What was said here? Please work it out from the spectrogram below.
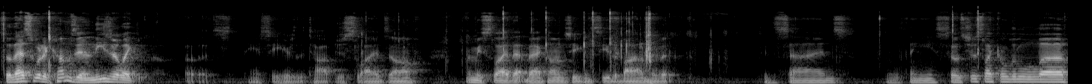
So that's what it comes in. And these are like, oh, here, see, here's the top, just slides off. Let me slide that back on so you can see the bottom of it. See the sides, little thingy. So it's just like a little, uh,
